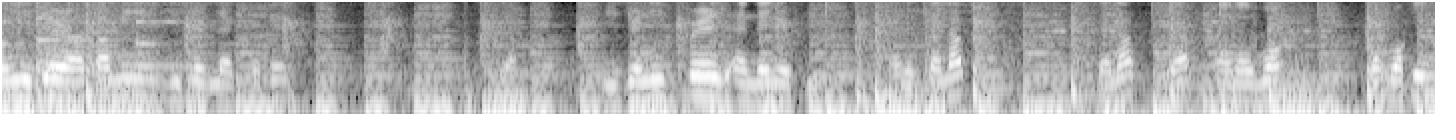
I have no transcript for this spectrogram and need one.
Then use your uh, tummy, use your legs, okay? Yep. Use your knees first and then your feet. And then stand up. Stand up. Yep. And then walk. Start walking.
